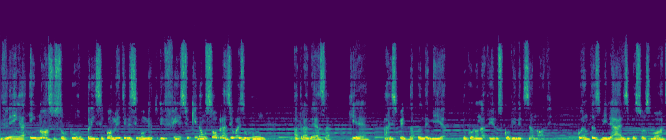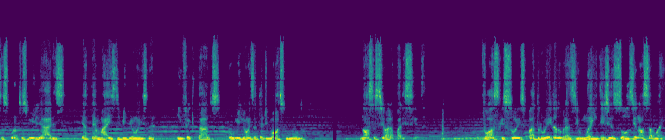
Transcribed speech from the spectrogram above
venha em nosso socorro, principalmente nesse momento difícil que não só o Brasil, mas o mundo atravessa, que é a respeito da pandemia do coronavírus Covid-19 quantas milhares de pessoas mortas, quantos milhares e até mais de milhões, né, infectados, ou milhões até de mortos no mundo. Nossa Senhora Aparecida, vós que sois padroeira do Brasil, mãe de Jesus e nossa mãe,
